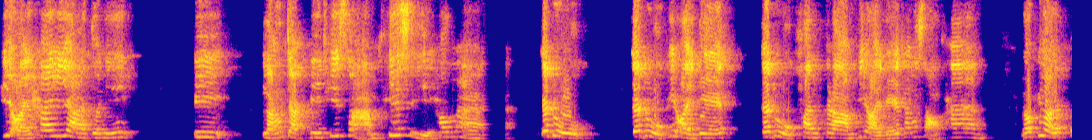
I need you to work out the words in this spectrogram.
พี่อ๋อยให้ยาตัวนี้ ปี หลังจากปีที่สามที่สี่เข้ามากระดูกกระดูกพี่อ๋อยเดทกระดูกฟันกรามพี่อ๋อยเดททั้งสองข้าง แล้วพี่อ๋อยป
